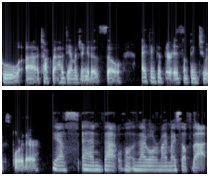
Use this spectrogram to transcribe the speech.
who uh, talk about how damaging it is. So I think that there is something to explore there. Yes, and that will, and I will remind myself that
